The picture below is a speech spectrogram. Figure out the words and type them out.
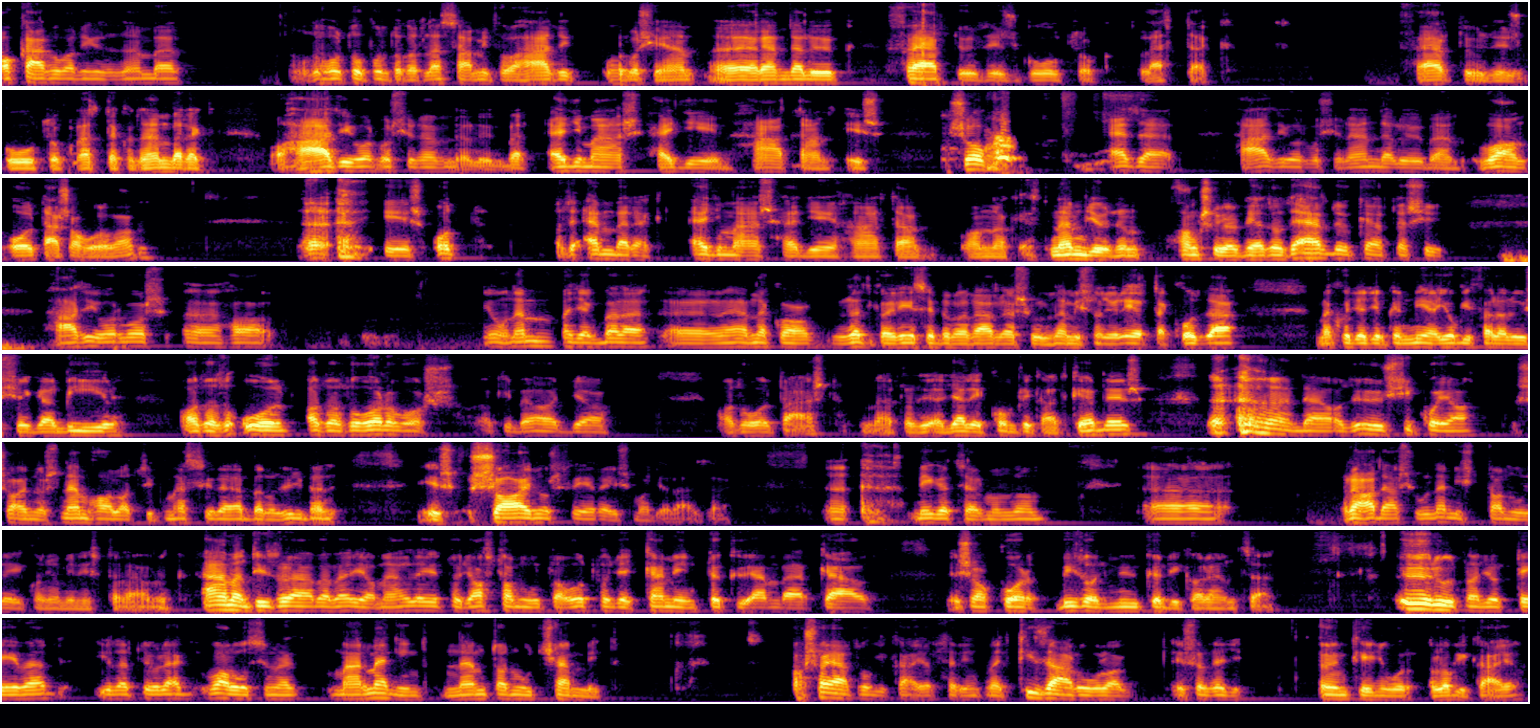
akárhova néz az ember, az oltópontokat leszámítva a házi orvosi rendelők fertőzés gócok lettek. Fertőzés gócok lettek az emberek a házi orvosi rendelőkben, egymás hegyén, hátán, és sok ezer házi orvosi rendelőben van oltás, ahol van, és ott az emberek egymás hegyén, hátán vannak. Ezt nem győzöm hangsúlyozni, ez az erdőkertesi házi orvos, eh, ha jó, nem megyek bele eh, ennek az etikai részében, mert ráadásul nem is nagyon értek hozzá, meg hogy egyébként milyen jogi felelősséggel bír az az, ol, az, az orvos, aki beadja az oltást, mert az egy elég komplikált kérdés, de az ő sikolya sajnos nem hallatszik messzire ebben az ügyben, és sajnos félre is magyarázzák. Még egyszer mondom, ráadásul nem is tanulékony a miniszterelnök. Elment Izraelbe, veri a mellét, hogy azt tanulta ott, hogy egy kemény tökű ember kell, és akkor bizony működik a rendszer. Őrült nagyot téved, illetőleg valószínűleg már megint nem tanult semmit. A saját logikája szerint megy kizárólag, és az egy önkényúr logikája.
